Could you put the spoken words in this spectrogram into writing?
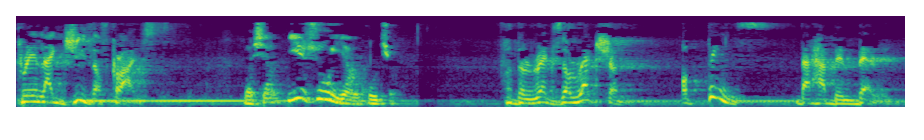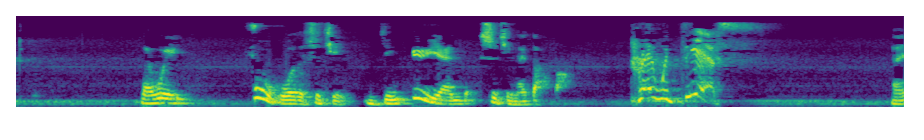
，Pray like Jesus Christ 要像耶稣一样呼求，for the resurrection of things that have been buried. 来为复活的事情已经预言的事情来祷告， Pray with tears. 来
